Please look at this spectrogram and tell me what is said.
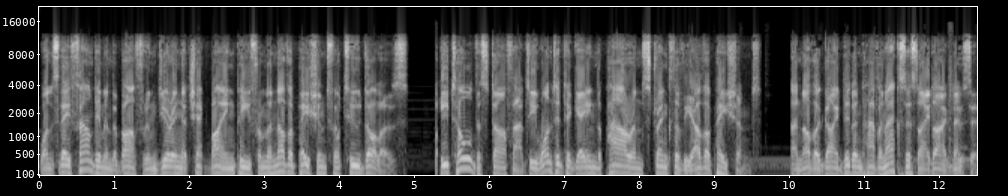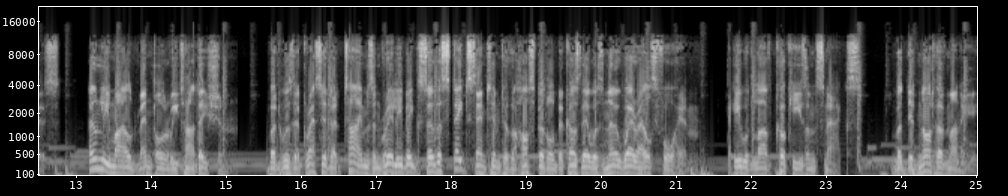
Once they found him in the bathroom during a check buying pee from another patient for $2. He told the staff that he wanted to gain the power and strength of the other patient. Another guy didn't have an Axis I diagnosis. Only mild mental retardation. But was aggressive at times and really big so the state sent him to the hospital because there was nowhere else for him. He would love cookies and snacks. But did not have money.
